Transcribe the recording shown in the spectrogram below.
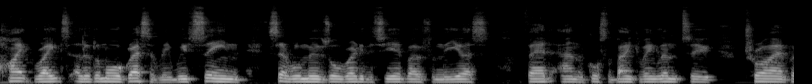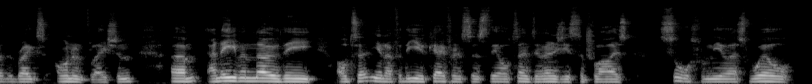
hike rates a little more aggressively. We've seen several moves already this year, both from the US Fed and, of course, the Bank of England to try and put the brakes on inflation. Um, and even though the, you know, for the UK, for instance, the alternative energy supplies sourced from the US will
